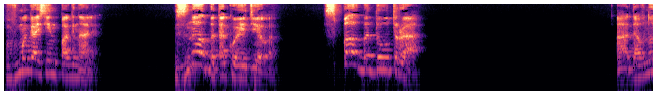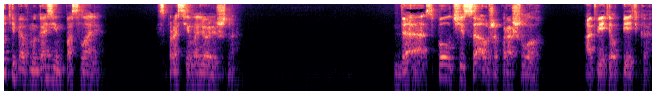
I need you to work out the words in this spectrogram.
в магазин погнали. Знал бы такое дело, спал бы до утра». «А давно тебя в магазин послали?» – спросила Лёлишна. «Да, с полчаса уже прошло», – ответил Петька.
